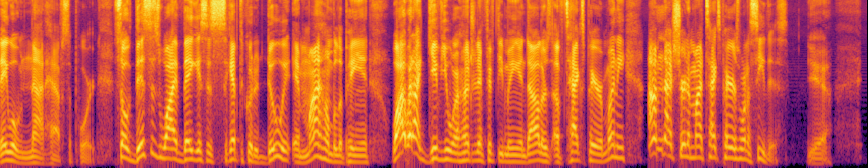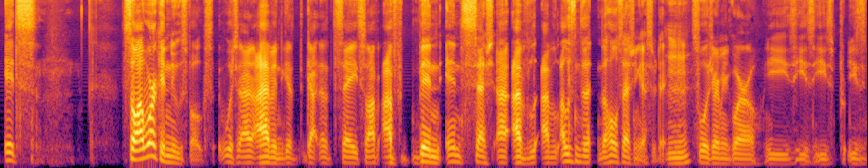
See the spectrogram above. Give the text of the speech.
They will not have support. So this is why Vegas is skeptical to do it. In my humble opinion, why would I give you 150 million dollars of taxpayer money? I'm not sure that my taxpayers want to see this. Yeah, it's so I work in news, folks, which I, I haven't get, got to say. So I've, I've been in session. I, I've, I've I listened to the whole session yesterday. Mhm. It's full Jeremy Aguero. He's he's he's he's a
